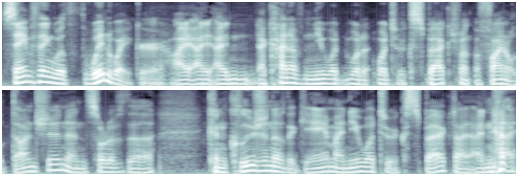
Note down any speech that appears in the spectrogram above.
Same thing with Wind Waker. I, I, I, I kind of knew what, what what to expect from the final dungeon and sort of the conclusion of the game. I knew what to expect. I I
